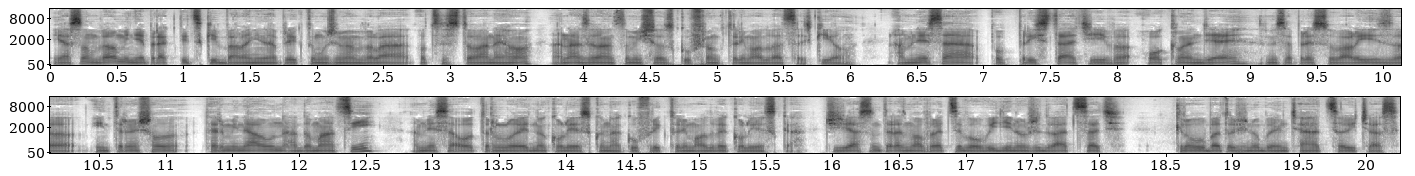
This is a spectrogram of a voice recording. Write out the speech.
Ja som veľmi nepraktický v balení, napriek tomu, že mám veľa odcestovaného a na Zeland som išiel s kufrom, ktorý mal 20 kg. A mne sa po pristáti v Aucklande sme sa presúvali z International terminálu na domáci a mne sa otrhlo jedno koliesko na kufri, ktorý mal dve kolieska. Čiže ja som teraz mal pred sebou vidinu, že 20 kg batožinu budem ťahať celý čas.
